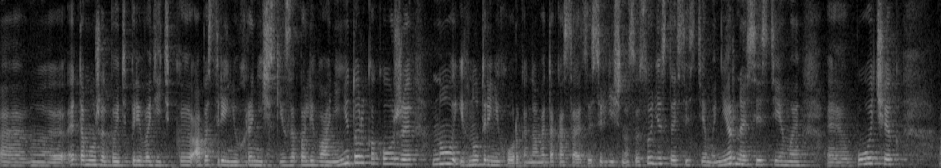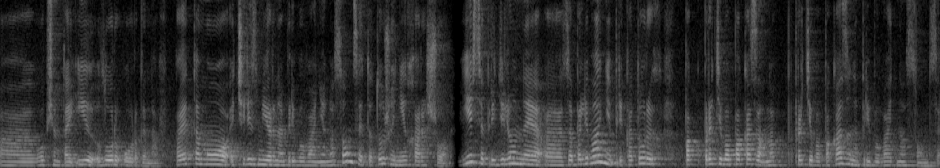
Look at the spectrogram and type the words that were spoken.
э, это может быть приводить к обострению хронических заболеваний не только кожи, но и внутренних органов. Это касается сердечно-сосудистой системы, нервной системы, э, почек, в общем-то, и лор органов. Поэтому чрезмерное пребывание на солнце – это тоже нехорошо. Есть определенные э, заболевания, при которых пок- противопоказано, противопоказано пребывать на солнце.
